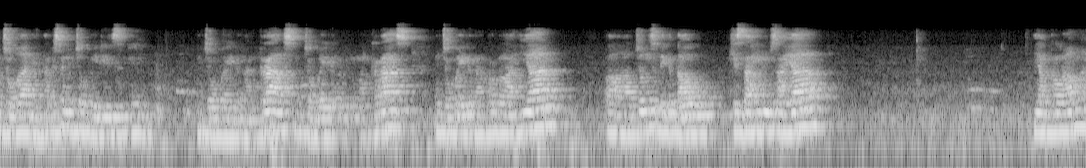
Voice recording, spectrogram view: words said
pencobaan ya, tapi saya mencobai diri sendiri. Mencobai dengan drugs, mencobai dengan minuman keras, mencobai dengan perkelahian. Uh, John sedikit tahu kisah hidup saya yang kelam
